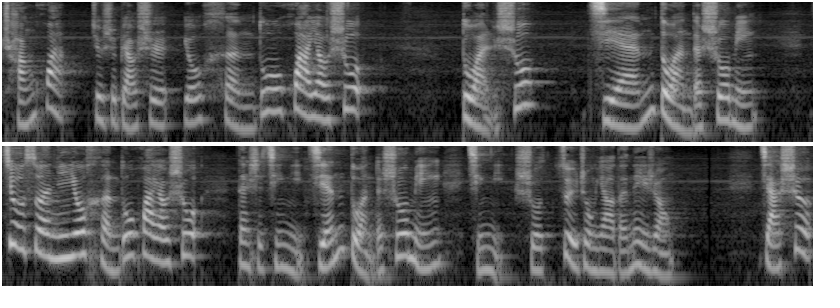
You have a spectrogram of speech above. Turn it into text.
长话就是表示有很多话要说；短说，简短的说明。就算你有很多话要说，但是请你简短的说明，请你说最重要的内容。假设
